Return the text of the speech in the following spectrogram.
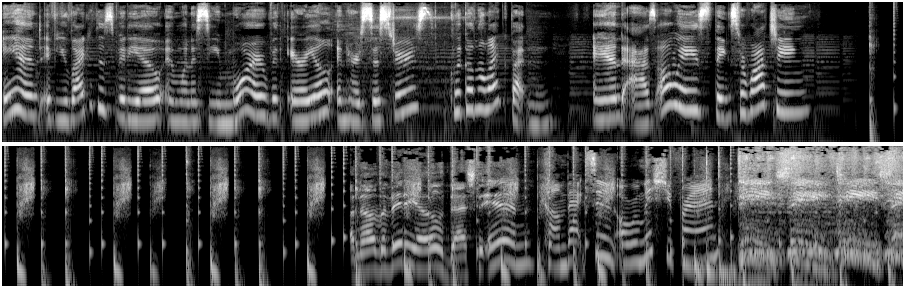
And if you liked this video and want to see more with Ariel and her sisters, click on the like button. And as always, thanks for watching! Another video, that's the end. Come back soon or we'll miss you, friend. DCTC.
